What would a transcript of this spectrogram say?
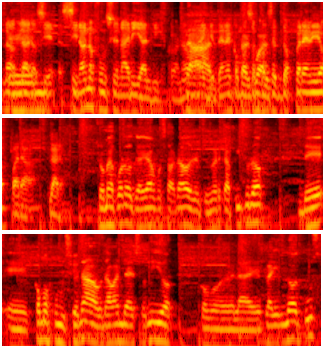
No, claro, eh, si, no, no funcionaría el disco, ¿no? Hay que tener como esos conceptos previos para, claro. Yo me acuerdo que habíamos hablado en el primer capítulo de eh, cómo funcionaba una banda de sonido como la de Flying Lotus,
